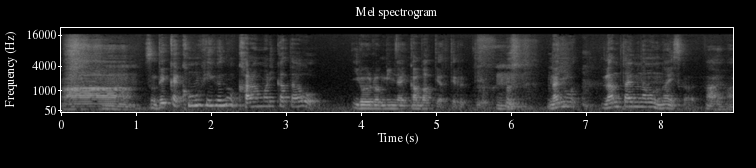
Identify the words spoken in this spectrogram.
あそのでっかいコンフィグの絡まり方をいろいろみんな頑張ってやってるっていう。うん。何もランタイムなものないですから。あ、はいはいは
